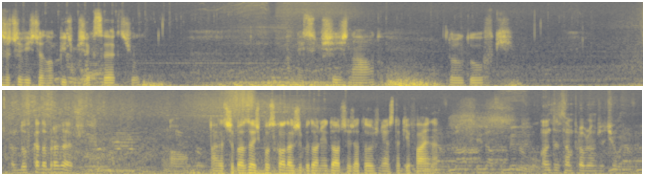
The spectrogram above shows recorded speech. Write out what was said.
Rzeczywiście, no pić mi się chce jak ciul. A nie chce mi się iść na dół. Do lodówki. Lodówka dobra rzecz. No, ale trzeba zejść po schodach, żeby do niej dotrzeć, a to już nie jest takie fajne. Mam ten sam problem w życiu. You have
